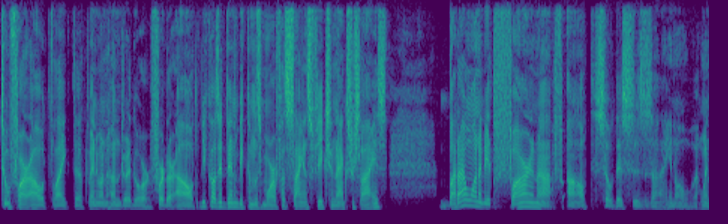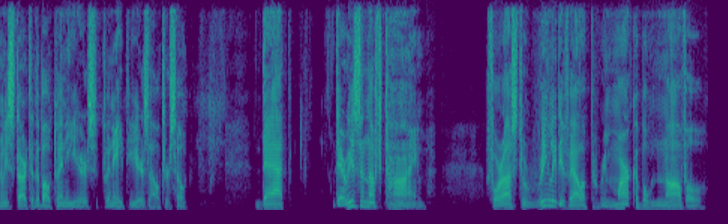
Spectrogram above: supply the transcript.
too far out like the 2100 or further out because it then becomes more of a science fiction exercise. But I wanted it far enough out. So this is, uh, you know, when we started about 20 years, 28 years out or so, that there is enough time for us to really develop remarkable, novel,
